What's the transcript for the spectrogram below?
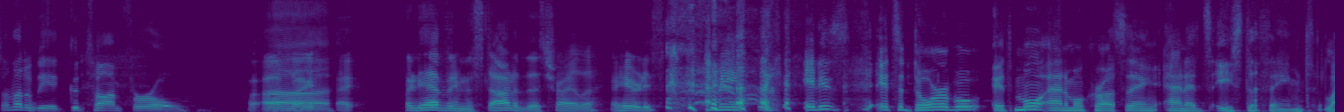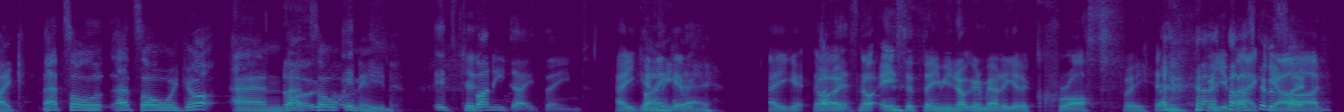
So that'll be a good time for all. Uh, Uh, I, I, I haven't even started the trailer. Oh, here it is. I mean, it is. It's adorable. It's more Animal Crossing, and it's Easter themed. Like that's all. That's all we got, and that's all we need. It's Just- Bunny Day themed. are you gonna Bunny get? Day. Are you get, Oh, oh, it's not Easter theme. You're not going to be able to get a cross for your, for your I was gonna say, backyard.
